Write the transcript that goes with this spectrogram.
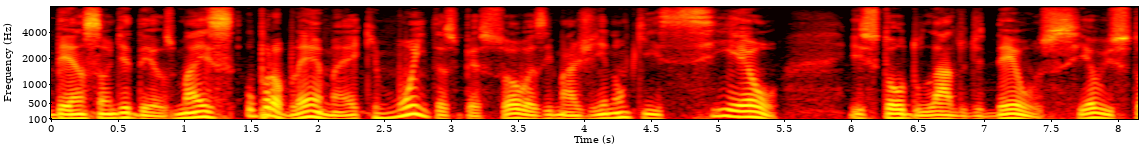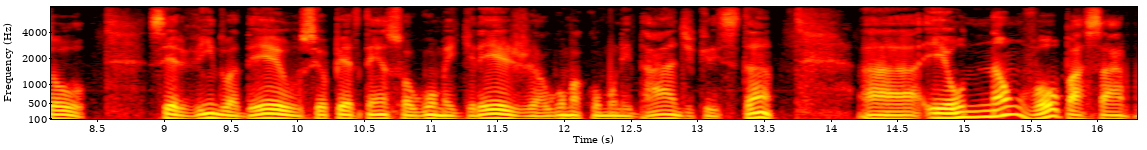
bênção de Deus. Mas o problema é que muitas pessoas imaginam que se eu estou do lado de Deus, se eu estou servindo a Deus, se eu pertenço a alguma igreja, alguma comunidade cristã, uh, eu não vou passar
